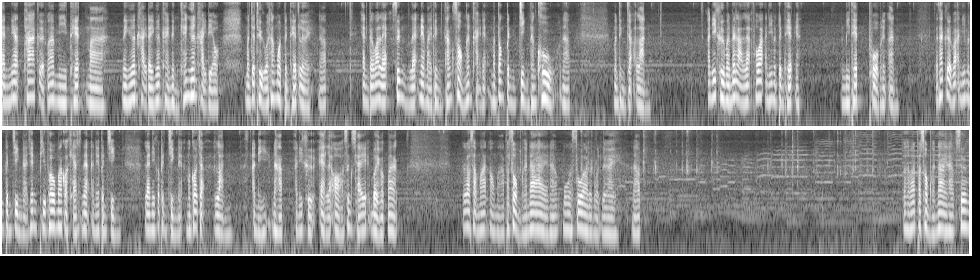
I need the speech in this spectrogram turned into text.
and เนี่ย ถ้าเกิดว่ามีเท็จมาในเงื่อนไขใดเงื่อนไขหนึ่ง แค่เงื่อนไขเดียว มันจะถือว่าทั้งหมดเป็นเท็จเลยนะครับ and แปลว่าและ ซึ่งและเนี่ยหมายถึงทั้งสองเงื่อนไขเนี่ยมันต้องเป็นจริงทั้งคู่นะครับ มันถึงจะรัน อันนี้คือมันไม่รันแล้วเพราะว่าอันนี้มันเป็นเท็จไง มันมีเท็จโผล่มาหนึ่งอัน แต่ถ้าเกิดว่าอันนี้มันเป็นจริงอะเช่น people มากกว่า cats เนี่ยอันนี้เป็นจริง และนี้ก็เป็นจริงเนี่ยมันก็จะรันอันนี้นะครับ อันนี้คือ and และ or ซึ่งใช้บ่อยมากๆ เราสามารถเอามาผสมกันได้นะครับ มั่วซั่วไปหมดเลยนะครับเราสามารถผสมกันได้นะครับ ซึ่ง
